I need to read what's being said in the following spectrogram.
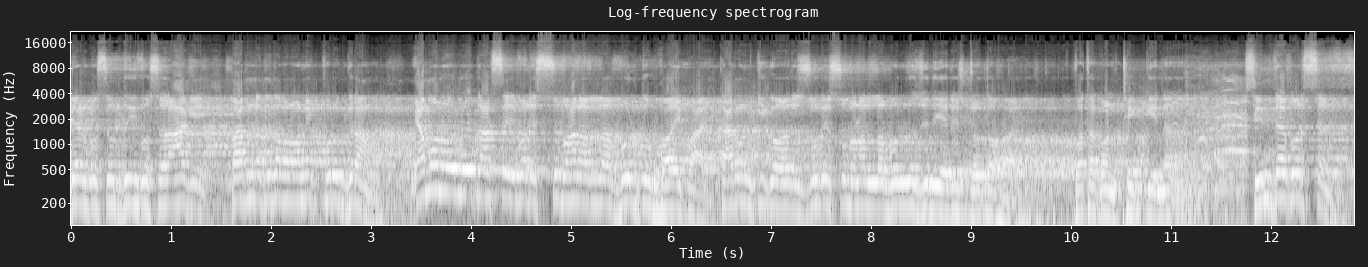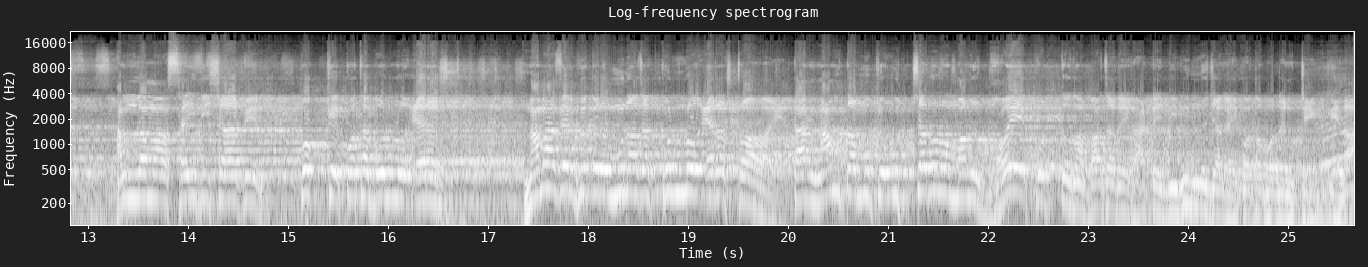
দেড় বছর, দুই বছর আগে, পাবনাতে তো আমার অনেক প্রোগ্রাম এমনও লোক আছে বলে সুবহান আল্লাহ বলতে ভয় পায়। কারণ কি করে জোরে সুবহান আল্লাহ বলল যদি অ্যারেস্ট হতে হয়? কথা কোন ঠিক কিনা? চিন্তা করছেন? আল্লামা সাইদি সাহেবের পক্ষে কথা বলল অ্যারেস্ট। নামাজের ভিতরে মুনাজাত করলেও অ্যারেস্ট হয়। তার নামটা মুখে উচ্চারণও মানুষ ভয়ে করতো না। বাজারে, ঘাটে, বিভিন্ন জায়গায় কথা বলেন ঠিক কিনা?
